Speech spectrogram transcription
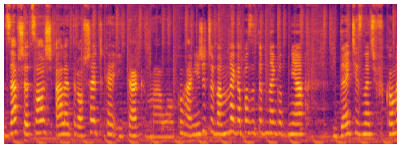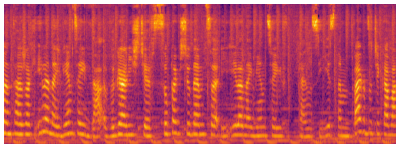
Zawsze coś, ale troszeczkę i tak mało. Kochani, życzę Wam mega pozytywnego dnia. Dajcie znać w komentarzach, ile najwięcej wygraliście w Super Siódemce i ile najwięcej w pensji. Jestem bardzo ciekawa.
